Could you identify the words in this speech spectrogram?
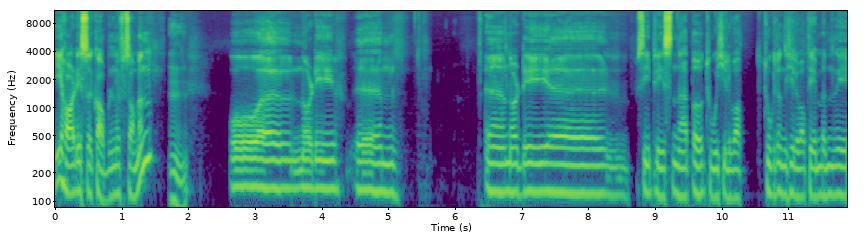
de har disse kablene sammen. mm. Og når de eh, Når de eh, sier prisen er på to, kilowatt, 2 kroner kilowattimen i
